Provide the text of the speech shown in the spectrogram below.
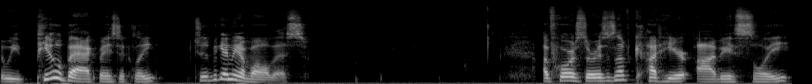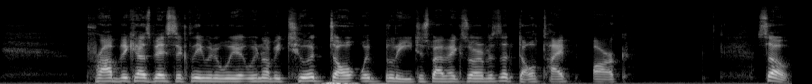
we peel back basically to the beginning of all this. Of course, there is enough cut here, obviously. Probably because basically we, we, we don't be too adult with Bleach, just by making sort of an adult type arc so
